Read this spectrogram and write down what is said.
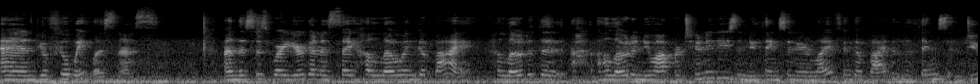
and you'll feel weightlessness. And this is where you're going to say hello and goodbye. Hello to the hello to new opportunities and new things in your life, and goodbye to the things that do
